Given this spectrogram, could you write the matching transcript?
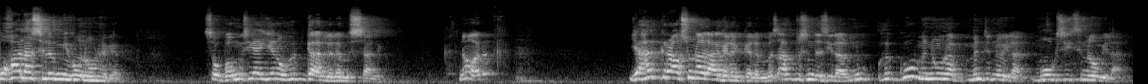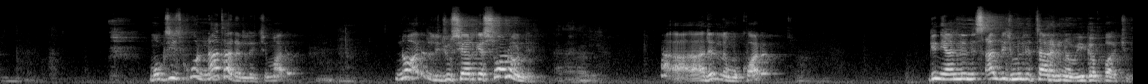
በኋላ ስለሚሆነው ነገር ሰው በሙሴ ያየነው ህግ አለ ለምሳሌ ነው አይደል? ያ ህግ ራሱን አላገለገለም። መጽሐፍ ቅዱስ እንደዚህ ይላል። ህጉ ምንድን ነው ይላል? ሞግዚት ነው ይላል። ሞግዚት እኮ እናት አይደለችም አይደል? ነው አይደል? ልጁ ሲያድግ እሷ ነው እንዴ? አይደለም እኮ አይደል? ግን ያንን ህፃን ልጅ ምን ልታደርግ ነው የገባችው?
